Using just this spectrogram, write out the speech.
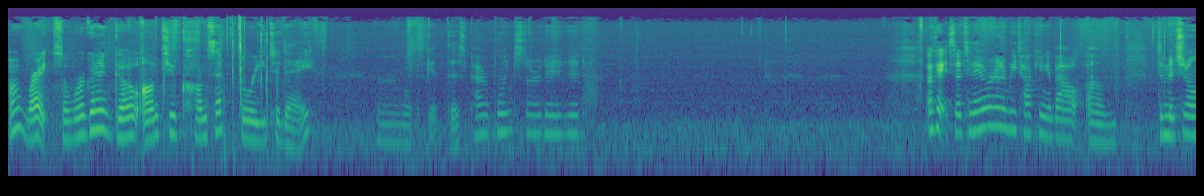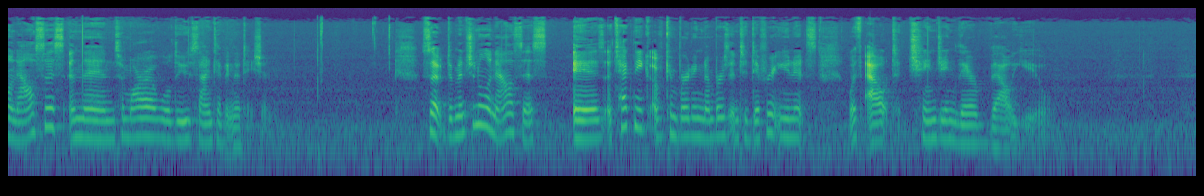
All right, so we're to go on to concept three today. Um, let's get this PowerPoint started. Okay, so today we're to be talking about um, dimensional analysis, and then tomorrow we'll do scientific notation. So, dimensional analysis is a technique of converting numbers into different units without changing their value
